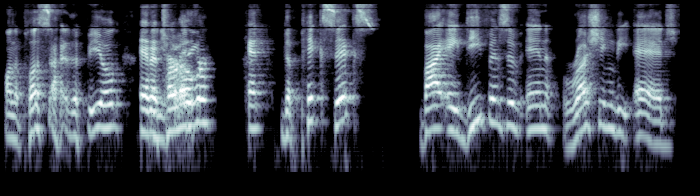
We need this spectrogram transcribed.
on the plus side of the field. And a And you- turnover, And the pick six by a defensive end rushing the edge,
